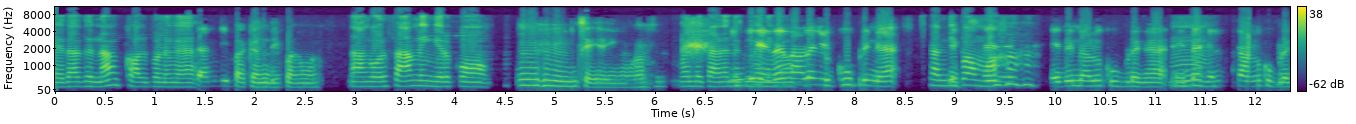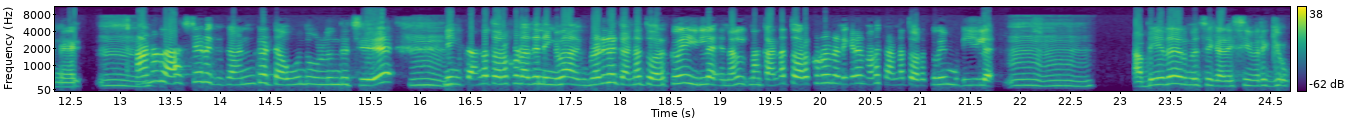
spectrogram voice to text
ஏதாவதுன்னா கால் பண்ணுங்க. கண்டிப்பா கண்டிப்பாங்கம்மா. நாங்க ஒரு ஃபேமிலி இங்க இருக்கோம். ம்ஹும். சரிங்கம்மா. வந்து கலந்துக்குங்க நீங்க எதுனாலும் எங்களுக்கு கூப்பிடுங்க. கண்டிப்பாமா எதுனாலும் கூப்பிடுங்க. என்ன ஹெல்ப்னாலும் கூப்பிடுங்க. ஆனா லாஸ்ட் எனக்கு கண் கட்ட அவுந்து விழுந்துச்சு உம் நீங்க கண்ணை திறக்கூடாது நீங்களா? அதுக்கு முன்னாடி நான் கண்ணை திறக்கவே இல்ல. என்னால நான் கண்ணை திறக்கணும்னு நினைக்கிறேன். என்னால கண்ணை திறக்கவே முடியல. உம் உம் அப்படியேதான் இருந்துச்சு கடைசி வரைக்கும்.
